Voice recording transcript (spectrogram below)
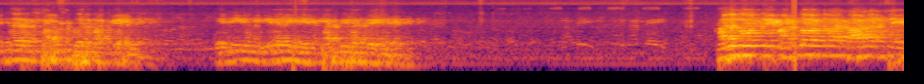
என்ன தமிழ் பெருமக்கள் என்னையும் இறையை கண்டிருந்தேன் கல்தோன்றி மண்டோன்ற காலத்தே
